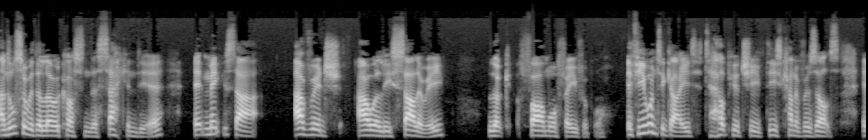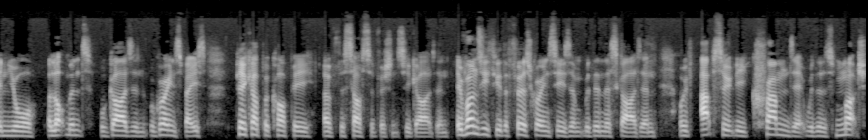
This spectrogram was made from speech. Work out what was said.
and also with the lower cost in the second year it makes that average hourly salary look far more favourable. If you want a guide to help you achieve these kind of results in your allotment or garden or growing space, pick up a copy of the Self-Sufficiency Garden. It runs you through the first growing season within this garden. We've absolutely crammed it with as much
